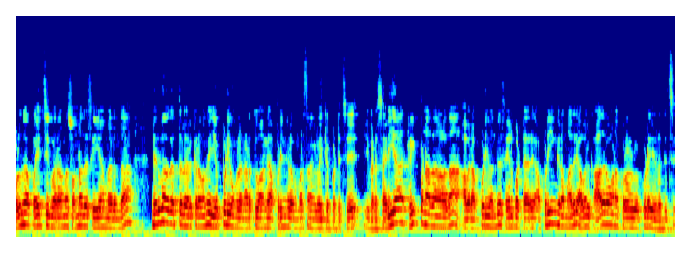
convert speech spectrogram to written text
ஒழுங்காக பயிற்சிக்கு வராமல் சொன்னதை செய்யாமல் இருந்தால் நிர்வாகத்தில் இருக்கிறவங்க எப்படி உங்களை நடத்துவாங்க அப்படிங்கிற விமர்சனங்கள் வைக்கப்பட்டுச்சு. இவரை சரியாக ட்ரீட் பண்ணாதனால தான் அவர் அப்படி வந்து செயல்பட்டார் அப்படிங்கிற மாதிரி அவருக்கு ஆதரவான குரல்கள் கூட எழுந்துச்சு.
